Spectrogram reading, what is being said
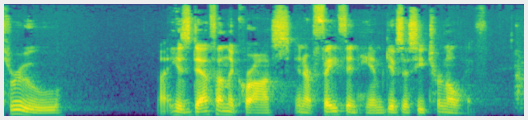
through uh, his death on the cross and our faith in him gives us eternal life.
